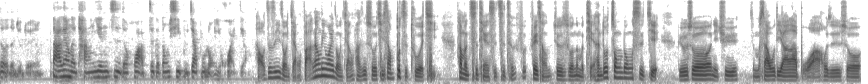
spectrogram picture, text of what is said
热的，就对了。大量的糖腌制的话，这个东西比较不容易坏掉。好，这是一种讲法。那另外一种讲法是说，其实上不止土耳其，他们吃甜食吃特非常就是说那么甜，很多中东世界，比如说你去什么沙乌地阿拉伯啊，或者是说。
